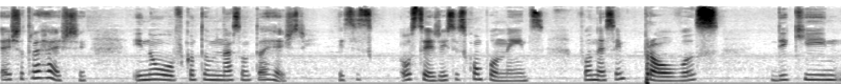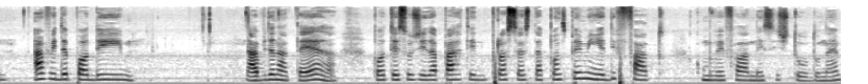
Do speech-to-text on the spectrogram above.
extraterrestre e não houve contaminação terrestre. Esses, ou seja, esses componentes fornecem provas de que a vida pode a vida na Terra pode ter surgido a partir do processo da panspermia, de fato, como vem falado nesse estudo, né?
